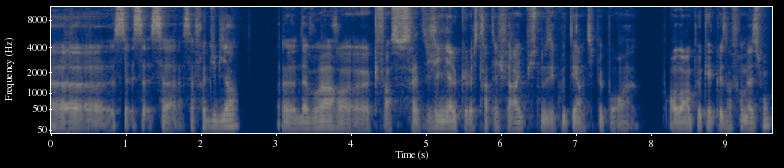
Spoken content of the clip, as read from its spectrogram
euh, ça, ça, ferait du bien d'avoir. Enfin, ce serait génial que le stratège Ferrari puisse nous écouter un petit peu pour, avoir un peu quelques informations,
